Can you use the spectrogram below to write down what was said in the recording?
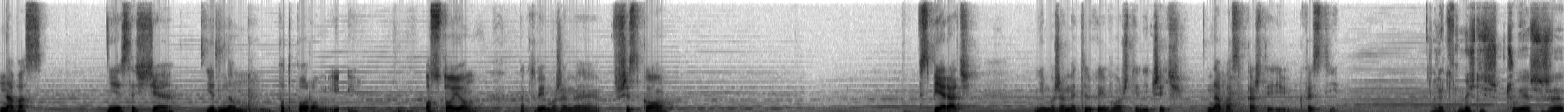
na was. Nie jesteście jedyną podporą i ostoją, na której możemy wszystko wspierać. Nie możemy tylko i wyłącznie liczyć na Was w każdej kwestii. Ale myślisz, czujesz, że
